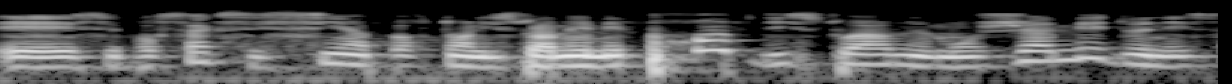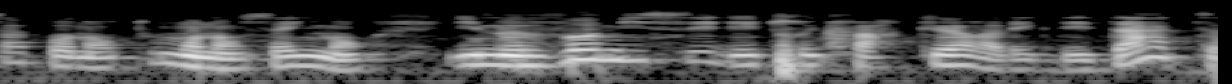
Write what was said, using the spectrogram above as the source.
Et c'est pour ça que c'est si important l'histoire. Mais mes profs d'histoire ne m'ont jamais donné ça pendant tout mon enseignement. Ils me vomissaient des trucs par cœur avec des dates,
